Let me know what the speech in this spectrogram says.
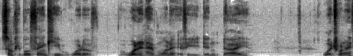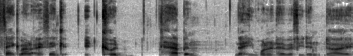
some people think he would have wouldn't have won it if he didn't die. Which, when I think about it, I think it could happen that he wouldn't have if he didn't die.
